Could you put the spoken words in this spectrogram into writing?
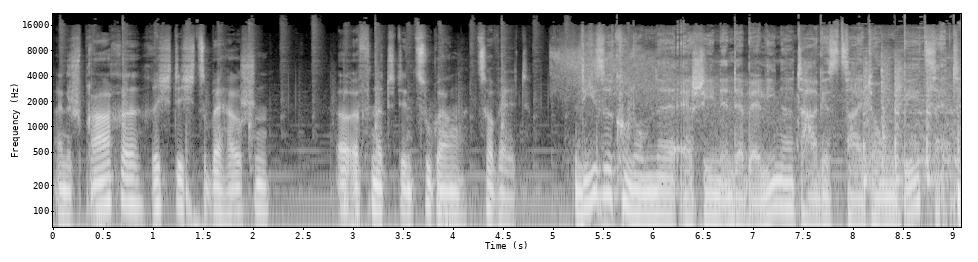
Eine Sprache richtig zu beherrschen, eröffnet den Zugang zur Welt. Diese Kolumne erschien in der Berliner Tageszeitung BZ.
